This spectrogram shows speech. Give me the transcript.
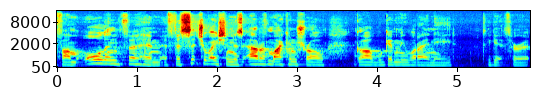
If I'm all in for Him, if the situation is out of my control, God will give me what I need to get through it.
